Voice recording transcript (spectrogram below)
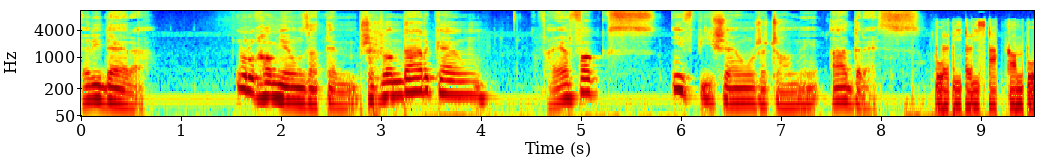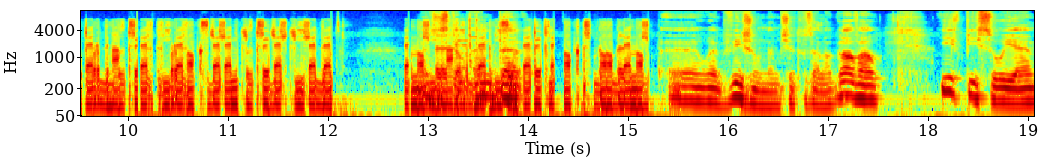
readera. Uruchomię zatem przeglądarkę Firefox i wpiszę rzeczony adres. Lista komputer 2 3 Firefox 10 37 Naciskam Enter. E, WebVision nam się tu zalogował i wpisuję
